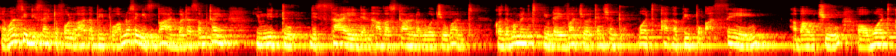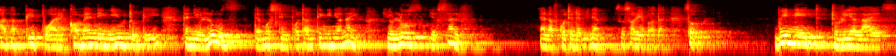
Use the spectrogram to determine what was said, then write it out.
And once you decide to follow other people i'm not saying it's bad but at some time you need to decide and have a stand on what you want. Because the moment you divert your attention to what other people are saying about you or what other people are recommending you to be then you lose the most important thing in your life. You lose yourself and I've quoted Eminem, so sorry about that. So we need to realize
